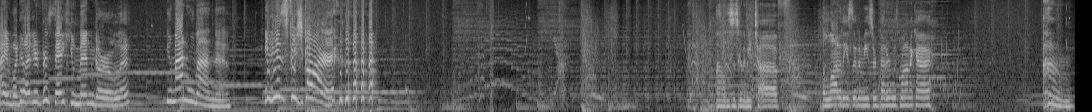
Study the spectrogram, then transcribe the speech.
I am 100% human girl. Human woman. It is fish car. oh, this is gonna be tough. A lot of these enemies are better with Monica. Um.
